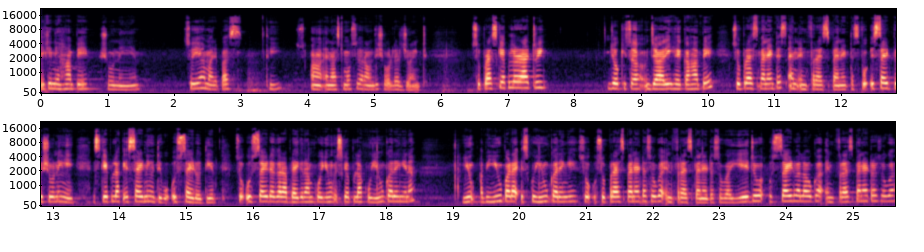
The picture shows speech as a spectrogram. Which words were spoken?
लेकिन यहाँ पे शो नहीं है। सो ये हमारे पास थी anastomosis around the shoulder joint suprascapular artery जो कि जारी है कहाँ पे? सुप्रा स्पेनेटस एंड इंफ्रा स्पेनेटस वो इस साइड पे शो नहीं है। स्केपुला के इस साइड नहीं होती वो उस साइड होती है। सो so, उस साइड अगर आप डायग्राम को यूँ स्केपुला को यूँ करेंगे ना यूँ अभी यूँ पड़ा इसको यूँ करेंगे सो सुप्रा स्पेनेटस होगा इंफ्रा स्पेनेटस होगा। ये जो उस साइड वाला होगा इंफ्रा स्पेनेटस होगा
